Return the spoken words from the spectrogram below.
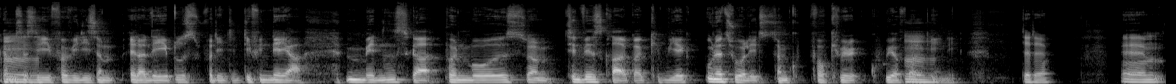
kan man mm. så sige, for vi ligesom, eller labels, fordi det definerer mennesker på en måde, som til en vis grad godt kan virke unaturligt, som for queer, queer folk mm. egentlig. Det er det. Øhm,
